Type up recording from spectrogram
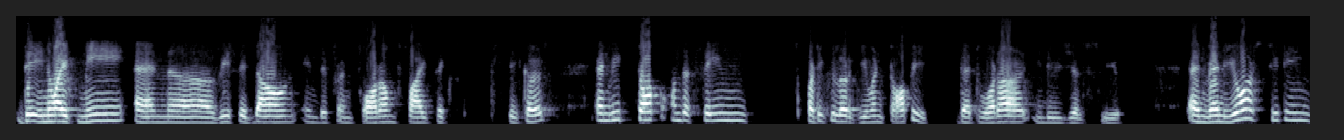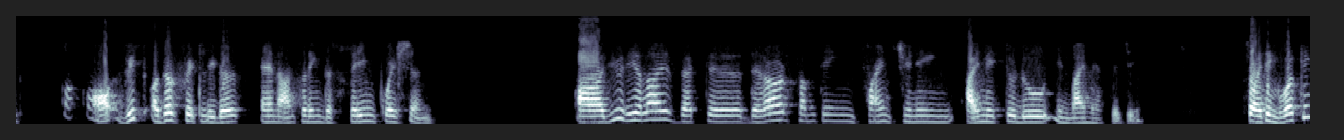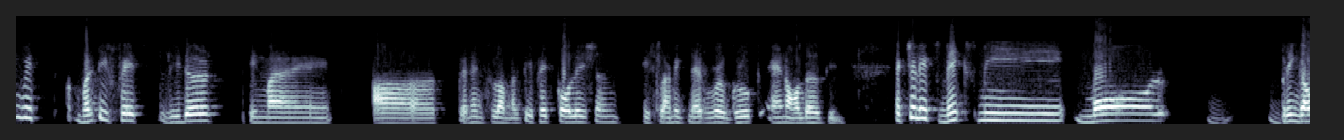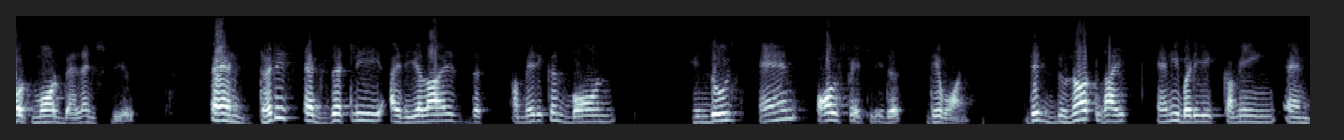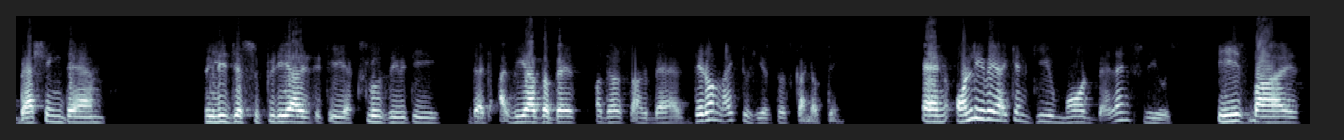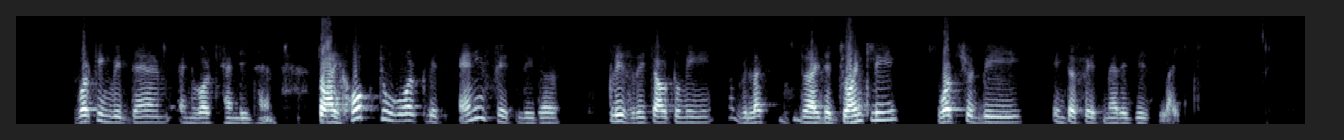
They invite me and uh, we sit down in different forums, five, six speakers, and we talk on the same particular given topic that what are individuals view. And when you are sitting uh, with other faith leaders and answering the same question, uh, you realize that uh, there are something fine tuning I need to do in my messaging. So I think working with multi faith leaders in my uh, Peninsula Multi Faith Coalition, Islamic Network Group, and all the things, actually it makes me more bring out more balanced views. And that is exactly, I realized that American born Hindus and all faith leaders, they want. They do not like anybody coming and bashing them, religious superiority, exclusivity, that we are the best, others are bad. They don't like to hear those kind of things. And only way I can give more balanced views is by working with them and work hand in hand. So I hope to work with any faith leader please reach out to me. Let's write it jointly. What should be interfaith marriages like?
